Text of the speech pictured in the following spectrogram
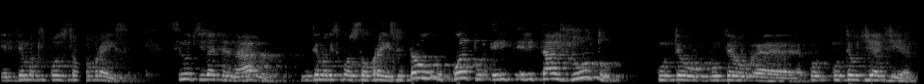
ele tem uma disposição para isso. Se não tiver treinado, não tem uma disposição para isso. Então, o corpo ele ele está junto com o teu com teu é, com, com teu dia a dia.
